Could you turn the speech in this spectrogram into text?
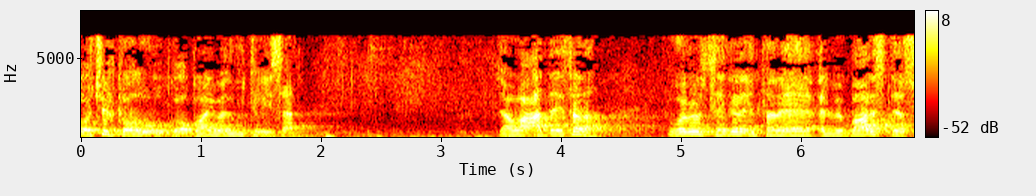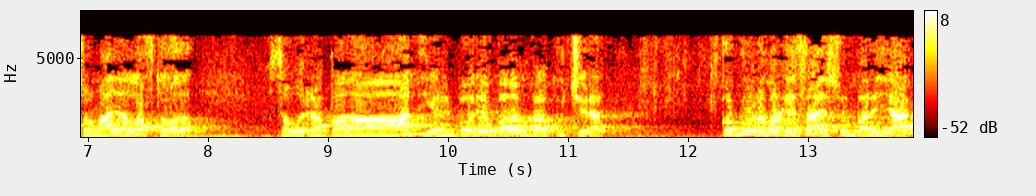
oo jirkooda uu googo-ay baad ugu tegaysaan. Daawa cadaysada websaydyada cilmi baarista ee soomaalida laftooda sawiro badan iyo riboodyo badan baa ku jira. Gabdhuhuna markay saa isu mariyaan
